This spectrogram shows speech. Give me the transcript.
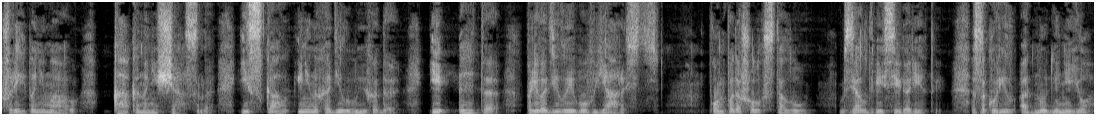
Фрей понимал, как она несчастна, искал и не находил выхода, и это приводило его в ярость. Он подошел к столу, взял две сигареты, закурил одну для нее,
